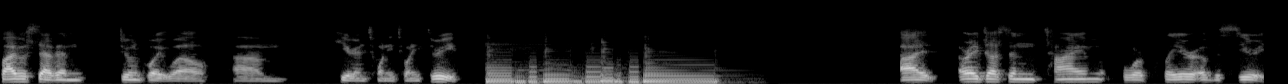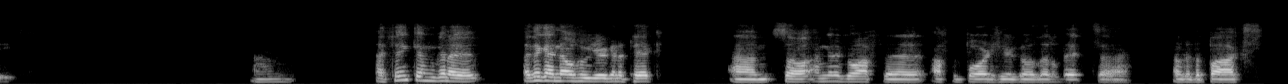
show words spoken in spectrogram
five of seven, doing quite well um, here in 2023. Uh, all right, Dustin, time for player of the series. Um, I think I'm gonna. I think I know who you're gonna pick. Um, so I'm gonna go off the off the board here, go a little bit uh, out of the box,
